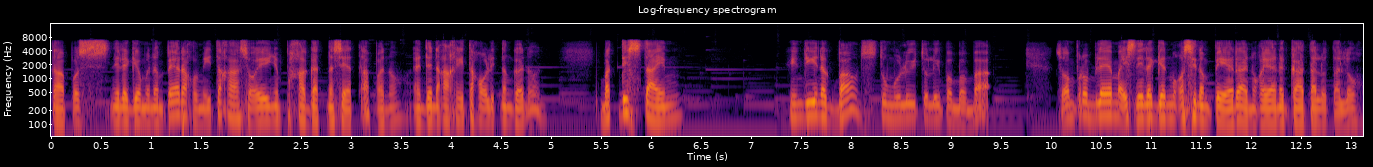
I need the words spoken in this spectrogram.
tapos nilagyan mo ng pera, kumita ka. So ayun yung pakagat na setup, ano? And then nakakita ka ulit ng ganun. But this time, hindi nag-bounce, tumuloy-tuloy pa baba. So ang problema is nilagyan mo kasi ng pera, no? Kaya nagkatalo-talo.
